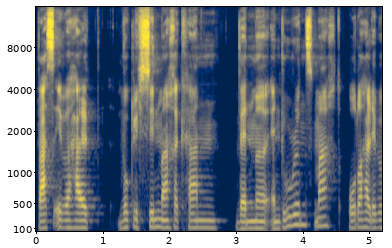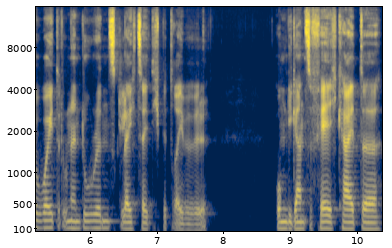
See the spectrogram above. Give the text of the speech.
was eben halt wirklich Sinn machen kann, wenn man Endurance macht oder halt eben Weighted und Endurance gleichzeitig betreiben will, um die ganze Fähigkeiten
